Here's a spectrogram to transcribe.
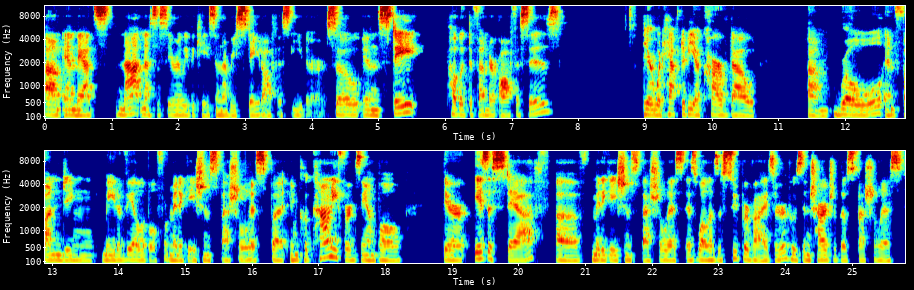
Um, and that's not necessarily the case in every state office either. So, in state public defender offices, there would have to be a carved out um, role and funding made available for mitigation specialists. But in Cook County, for example, there is a staff of mitigation specialists as well as a supervisor who's in charge of those specialists.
